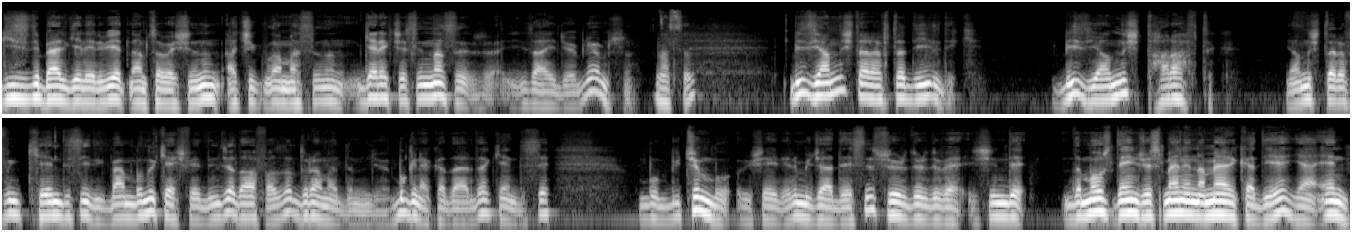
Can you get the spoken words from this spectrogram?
gizli belgeleri Vietnam Savaşı'nın açıklamasının gerekçesini nasıl izah ediyor biliyor musun? Nasıl? Biz yanlış tarafta değildik. Biz yanlış taraftık. Yanlış tarafın kendisiydik. Ben bunu keşfedince daha fazla duramadım diyor. Bugüne kadar da kendisi bu bütün bu şeylerin mücadelesini sürdürdü ve şimdi The Most Dangerous Man in America diye yani en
